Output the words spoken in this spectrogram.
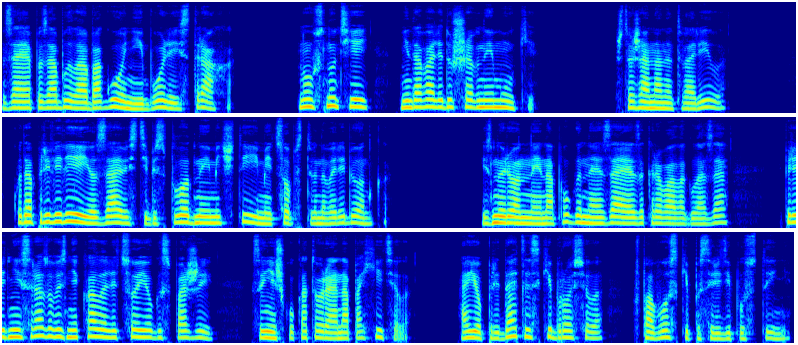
Зая позабыла об агонии, боли и страха, но уснуть ей не давали душевные муки. Что же она натворила? Куда привели ее зависть и бесплодные мечты иметь собственного ребенка? Изнуренная и напуганная Зая закрывала глаза — Перед ней сразу возникало лицо ее госпожи, сынишку которой она похитила, а ее предательски бросила в повозке посреди пустыни.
